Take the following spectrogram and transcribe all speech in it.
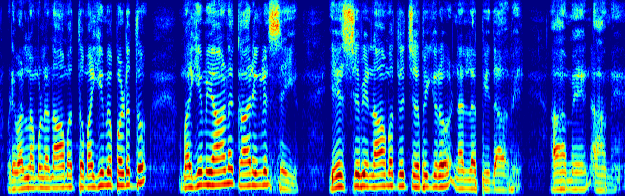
அப்படி வல்லமுள்ள நாமத்தை மகிமைப்படுத்தும் மகிமையான காரியங்களை செய்யும் இயேசுவின் நாமத்தில் செபிக்கிறோம் நல்ல பிதாவே. ஆமேன் ஆமேன்.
